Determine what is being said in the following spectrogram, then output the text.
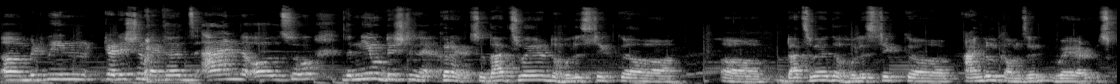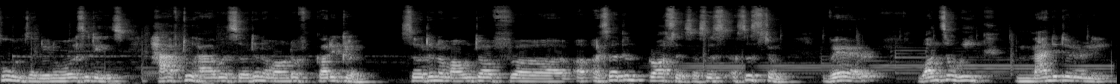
Uh, between traditional methods and also the new digital era. Correct. So that's where the holistic. Uh, uh, that's where the holistic uh, angle comes in, where schools and universities have to have a certain amount of curriculum, certain amount of uh, a, a, certain process, a, a system, where once a week, mandatorily,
